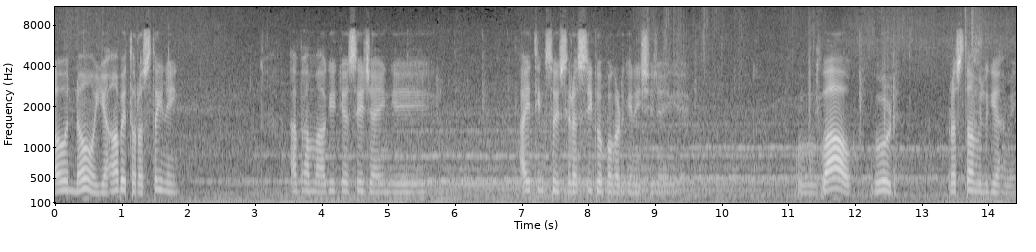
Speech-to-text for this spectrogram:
ओह नो यहाँ पे तो रास्ता ही नहीं। अब हम आगे कैसे जाएँगे? आई थिंक सो इस रस्सी को पकड़ के नीचे जाएँगे। वाओ गुड रास्ता मिल गया हमें।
